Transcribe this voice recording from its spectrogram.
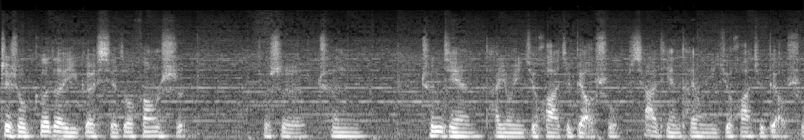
这首歌的一个写作方式，就是春春天他用一句话去表述，夏天他用一句话去表述，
